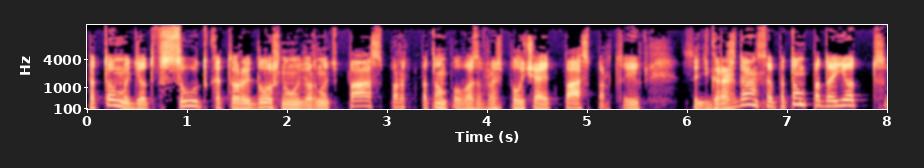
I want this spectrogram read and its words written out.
потом идет в суд, который должен ему вернуть паспорт, потом получает паспорт и кстати, гражданство, потом подает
